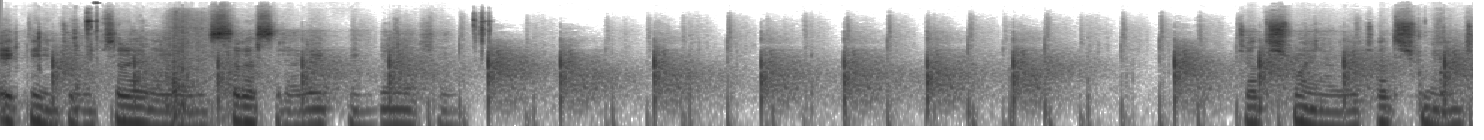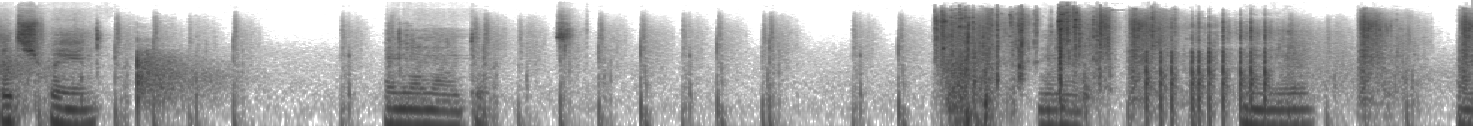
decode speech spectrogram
Bekleyin çocuğum sırayla gelin. Sıra sıra bekleyin. Yavaş yavaş. Çatışmayın öyle. Çatışmayın. Çatışmayın. Aman oldu. Evet. Evet. Evet.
